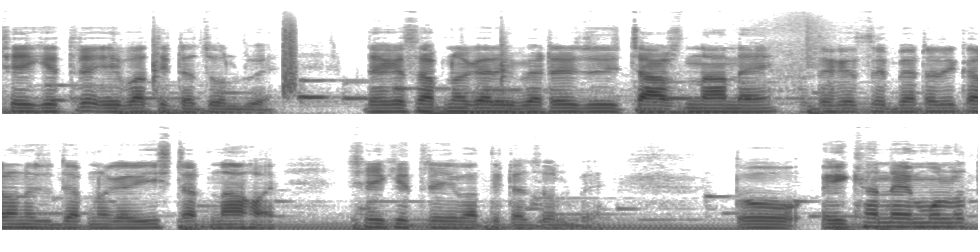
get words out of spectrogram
সেই ক্ষেত্রে এই বাতিটা জ্বলবে। দেখা গেছে আপনার গাড়ির ব্যাটারি যদি চার্জ না নেয়, দেখা গেছে ব্যাটারির কারণে যদি আপনার গাড়ি স্টার্ট না হয়, সেই ক্ষেত্রে এই বাতিটা জ্বলবে। তো এইখানে মূলত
